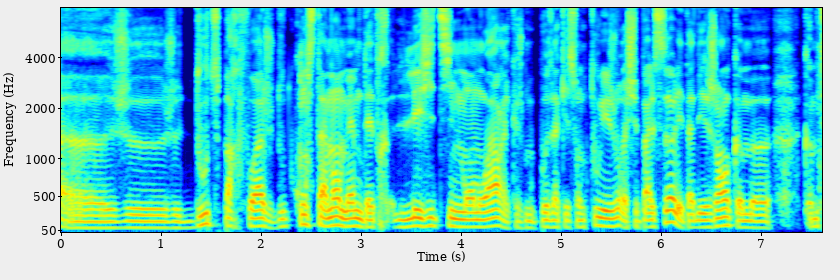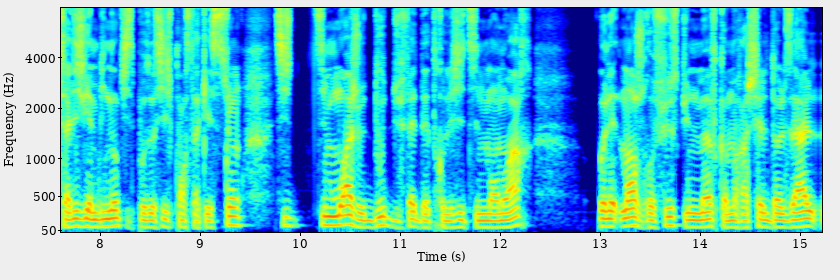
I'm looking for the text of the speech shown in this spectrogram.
euh, je, doute parfois, je doute constamment même d'être légitimement noir et que je me pose la question tous les jours et je suis pas le seul et t'as des gens comme, euh, comme Gambino qui se posent aussi, je pense, la question. Si, moi je doute du fait d'être légitimement noir, honnêtement, je refuse qu'une meuf comme Rachel Dolezal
